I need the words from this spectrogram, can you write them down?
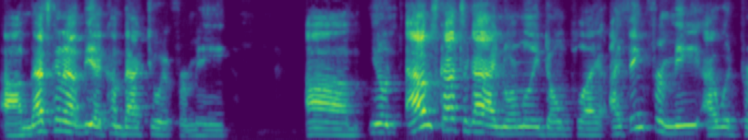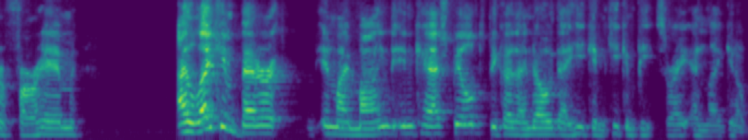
um, that's gonna be a comeback to it for me. Um, you know, Adam Scott's a guy I normally don't play. I think for me, I would prefer him. I like him better in my mind in cash builds because I know that he can he competes right and like you know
